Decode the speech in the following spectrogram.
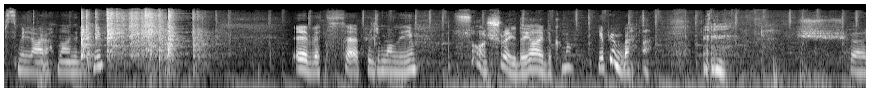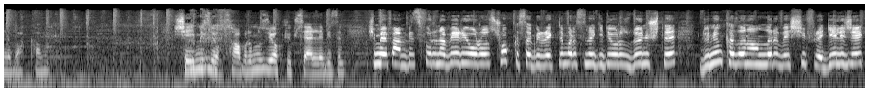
Bismillahirrahmanirrahim. Evet Serpil'cim alayım. Son şurayı da yaydık mı? Yapayım ben? Şöyle bakalım. Şeyimiz yok, sabrımız yok Yüksel'le bizim. Şimdi efendim biz fırına veriyoruz. Çok kısa bir reklam arasına gidiyoruz. Dönüşte dünün kazananları ve şifre gelecek.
